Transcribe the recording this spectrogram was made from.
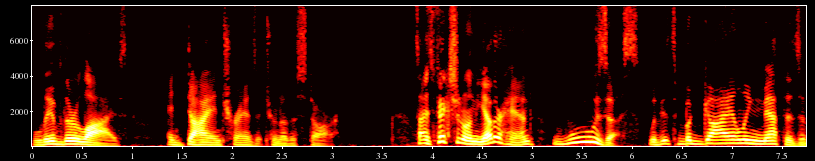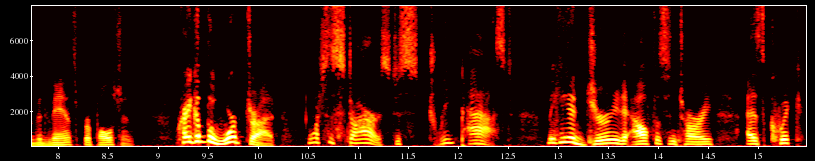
live their lives, and die in transit to another star. Science fiction, on the other hand, woos us with its beguiling methods of advanced propulsion. Crank up the warp drive and watch the stars just streak past, making a journey to Alpha Centauri as quick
